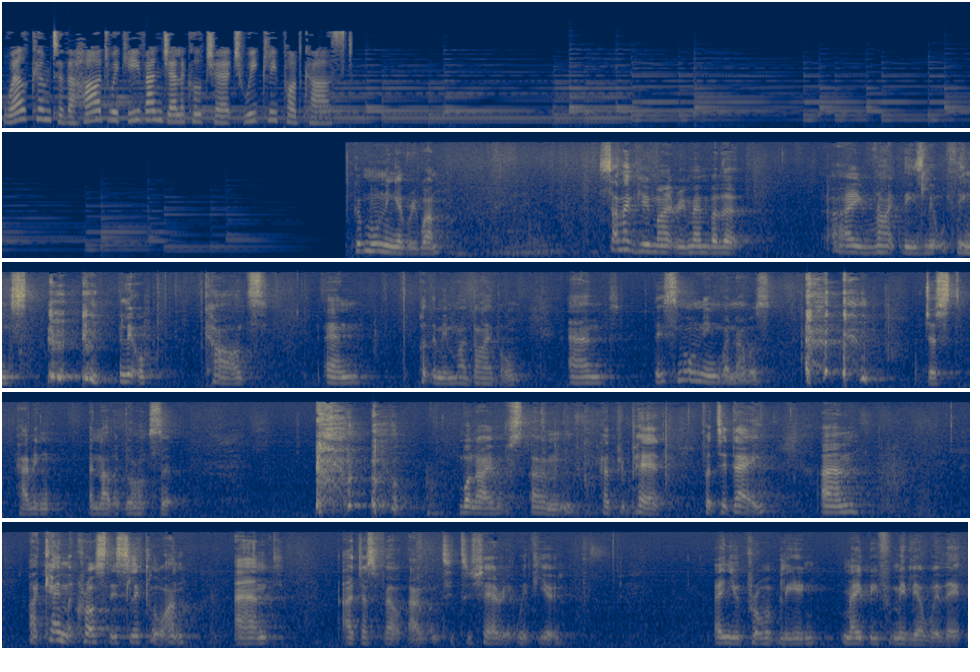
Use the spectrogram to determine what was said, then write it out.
Welcome to the Hardwick Evangelical Church Weekly Podcast. Good morning, everyone. Some of you might remember that I write these little things, little cards, and put them in my Bible. And this morning, when I was just having another glance at what I um, had prepared for today, um, I came across this little one, and I just felt I wanted to share it with you. And you probably may be familiar with it.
